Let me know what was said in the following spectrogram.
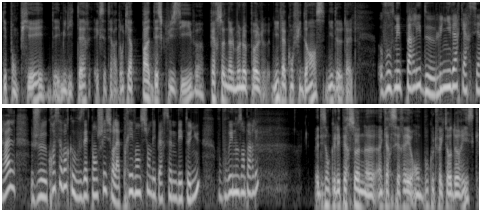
des pompiers, des militaires, etc. Donc il n'y a pas d'exclusive, personne n'a le monopole ni de la confidence, ni de l'aide. Vous venez de parler de l'univers carcéral. Je crois savoir que vous êtes penché sur la prévention des personnes détenues. Vous pouvez nous en parler? Ben, Disons que les personnes euh, incarcérées ont beaucoup de facteurs de risque,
